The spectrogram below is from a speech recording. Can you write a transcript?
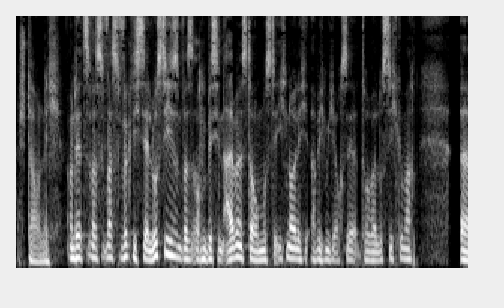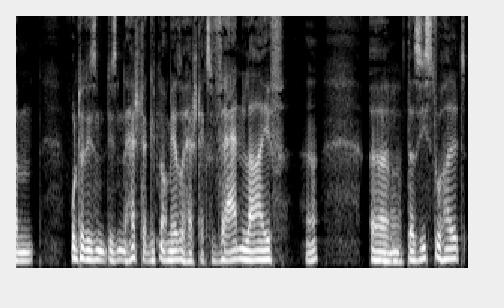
Erstaunlich. Und jetzt was was wirklich sehr lustig ist und was auch ein bisschen albern ist, darum musste ich neulich, habe ich mich auch sehr darüber lustig gemacht. Ähm, unter diesem diesen Hashtag gibt noch mehr so Hashtags Vanlife. Ja? Ähm, Da siehst du halt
